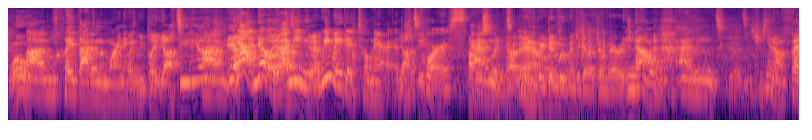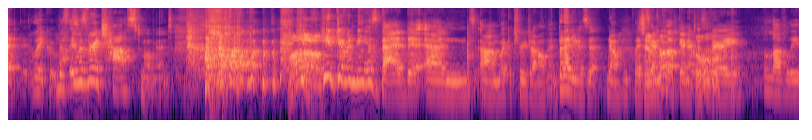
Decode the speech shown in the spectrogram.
Whoa. Um, he played that in the morning. Like we played Yahtzee together. Um, Yeah. yeah. no, Oh, yeah. I mean, Yeah. we waited till marriage, Yahtzee. of course. Obviously, and, uh, you and we didn't move in together till marriage. No, and That's good. That's interesting. you know, but like it was, it was a very chaste moment. Wow. He'd given me his bed and um, like a true gentleman. But anyways, yeah, no, he played Sam Sam, Cooke. Cooke, and it was Cool. a very lovely,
